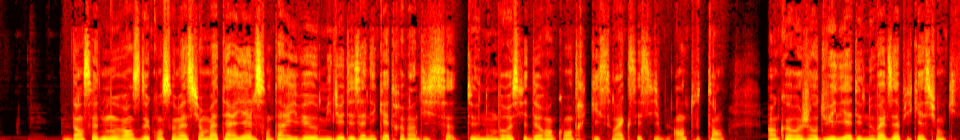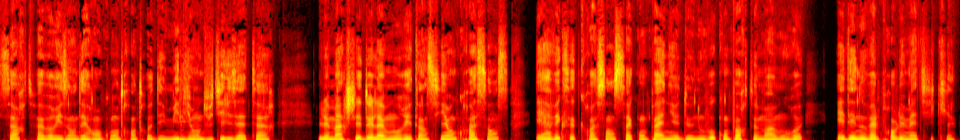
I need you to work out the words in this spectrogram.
Dans cette mouvance de consommation matérielle sont arrivés au milieu des années 90 de nombreux sites de rencontres qui sont accessibles en tout temps, encore aujourd'hui, il y a de nouvelles applications qui sortent, favorisant des rencontres entre des millions d'utilisateurs. Le marché de l'amour est ainsi en croissance, et avec cette croissance s'accompagnent de nouveaux comportements amoureux et des nouvelles problématiques.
